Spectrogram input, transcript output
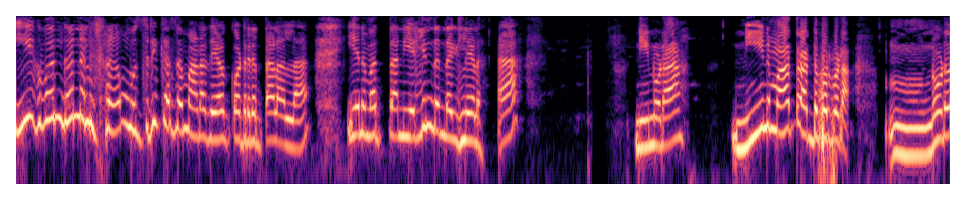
ಈಗ ಬಂದು ನನಗೆ ಮುಸ್ರಿ ಕಸ ಮಾಡೋದು ಹೇಳ್ಕೊಟ್ಟಿರ್ತಾಳಲ್ಲ ಏನು ಮತ್ತೆ ನಾನು ಎಲ್ಲಿಂದ ನಗ್ಲಿ ಹೇಳ, ಆ? ನೀ ನೋಡ ನೀನು ಮಾತ್ರ ಅಡ್ಡ ಬರಬೇಡ. ನೋಡು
